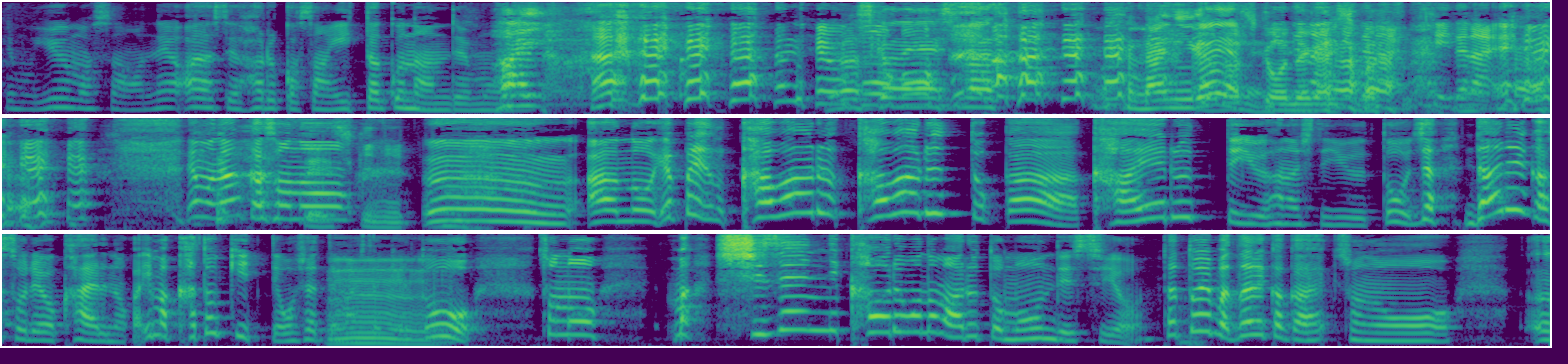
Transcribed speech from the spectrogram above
でもゆうまさんはね綾瀬はるかさん一択なんでもう。はい よでもろしくお願いします。何がやねん。よろしくお願いします。聞いてない。でもなんかそのうん。あのやっぱり変わる変わるとか変えるっていう話で言うとじゃあ誰がそれを変えるのか。今過渡期っておっしゃってましたけど、そのまあ、自然に変わるものもあると思うんですよ。例えば誰かがそのう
